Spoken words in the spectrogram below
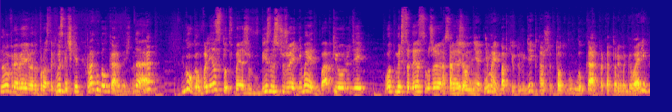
Ну мы применим это просто к выскочке. Про Google Car, значит. Да. Google влез тут, понимаешь, в бизнес чужой отнимает бабки у людей. Вот Мерседес уже... На самом понимаешь, деле он не отнимает бабки у людей, потому что тот Google Car, про который мы говорим,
